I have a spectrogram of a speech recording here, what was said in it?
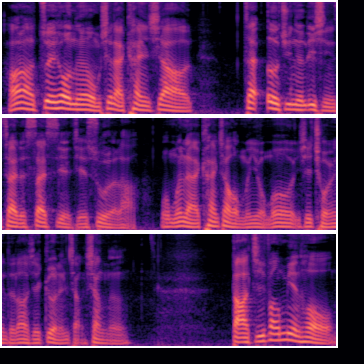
好了，最后呢，我们先来看一下，在二军的例行赛的赛事也结束了啦。我们来看一下，我们有没有一些球员得到一些个人奖项呢？打击方面吼，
